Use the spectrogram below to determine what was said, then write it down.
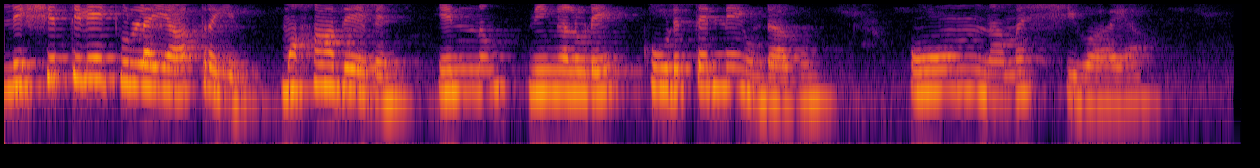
ലക്ഷ്യത്തിലേക്കുള്ള യാത്രയിൽ മഹാദേവൻ എന്നും നിങ്ങളുടെ കൂടെ തന്നെ ഉണ്ടാകും. ഓം നമ ശിവായ.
